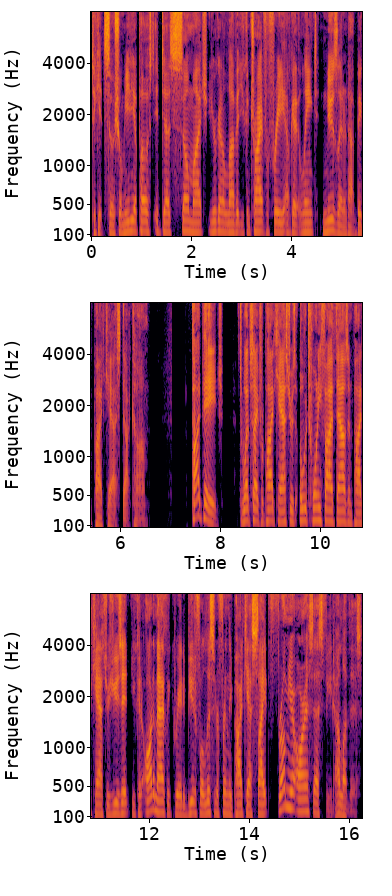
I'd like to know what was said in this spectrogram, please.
to get social media posts. It does so much. You're going to love it. You can try it for free. I've got it linked newsletter.bigpodcast.com. Podpage. It's a website for podcasters. Over 25,000 podcasters use it. You can automatically create a beautiful listener friendly podcast site from your RSS feed. I love this.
